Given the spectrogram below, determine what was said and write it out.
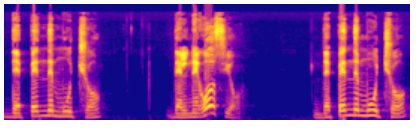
depende mucho del negocio. Depende mucho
